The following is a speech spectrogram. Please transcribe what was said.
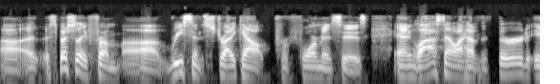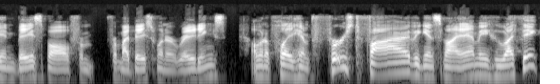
uh, especially from uh, recent strikeout performances. And Glasnow, I have the third in baseball from from my base winner ratings. I'm going to play him first five against Miami, who I think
